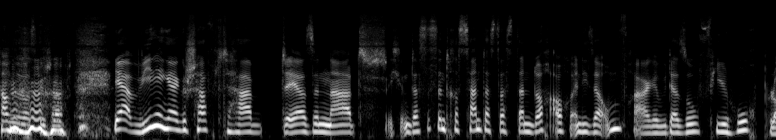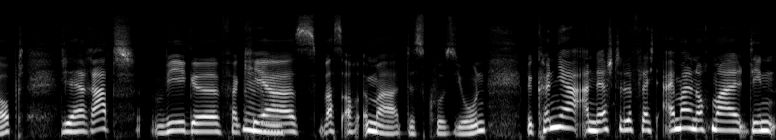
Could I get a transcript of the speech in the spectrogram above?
Haben sie was geschafft. Ja, weniger geschafft hat der Senat. Ich, und das ist interessant, dass das dann doch auch in dieser Umfrage wieder so viel hochploppt. Der Radwege, Verkehrs, was auch immer Diskussion. Wir können ja an der Stelle vielleicht einmal nochmal den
